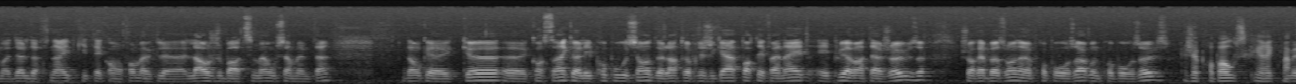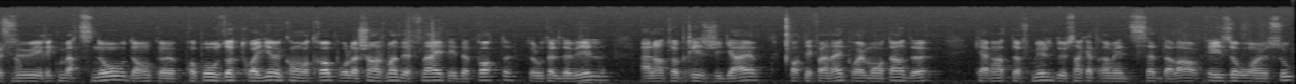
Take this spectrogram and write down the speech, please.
modèles de fenêtres qui étaient conformes avec l'âge du bâtiment aussi en même temps. Donc, euh, que, euh, considérant que les propositions de l'entreprise Giguère Porte et Fenêtres est plus avantageuse, j'aurais besoin d'un proposeur ou une proposeuse. Je propose Éric Martineau. Monsieur Éric Martineau donc, euh, propose d'octroyer un contrat pour le changement des fenêtres et de portes de l'hôtel de ville à l'entreprise Giguère, portes et fenêtres, pour un montant de 49 297 et 01 sous,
